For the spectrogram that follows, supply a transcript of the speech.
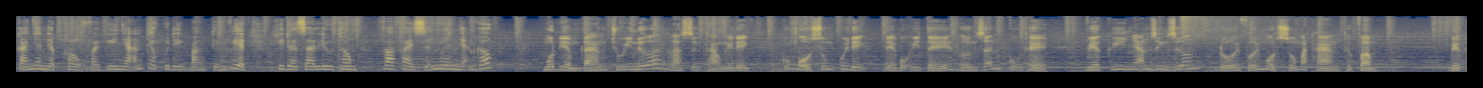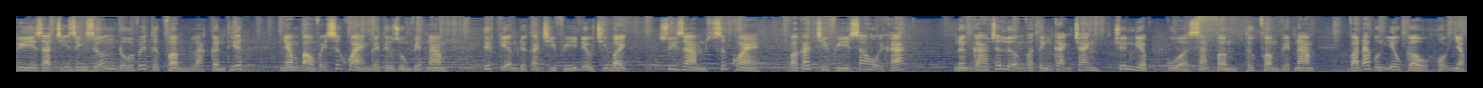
cá nhân nhập khẩu phải ghi nhãn theo quy định bằng tiếng Việt khi đưa ra lưu thông và phải giữ nguyên nhãn gốc. Một điểm đáng chú ý nữa là dự thảo nghị định cũng bổ sung quy định để Bộ Y tế hướng dẫn cụ thể việc ghi nhãn dinh dưỡng đối với một số mặt hàng thực phẩm. Việc ghi giá trị dinh dưỡng đối với thực phẩm là cần thiết nhằm bảo vệ sức khỏe người tiêu dùng Việt Nam, tiết kiệm được các chi phí điều trị bệnh, suy giảm sức khỏe và các chi phí xã hội khác, nâng cao chất lượng và tính cạnh tranh, chuyên nghiệp của sản phẩm thực phẩm Việt Nam và đáp ứng yêu cầu hội nhập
